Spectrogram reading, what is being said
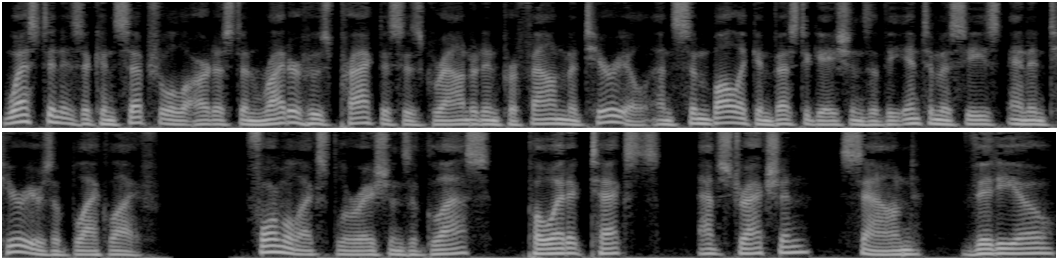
Weston is a conceptual artist and writer whose practice is grounded in profound material and symbolic investigations of the intimacies and interiors of black life. Formal explorations of glass, poetic texts, abstraction, sound, video,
